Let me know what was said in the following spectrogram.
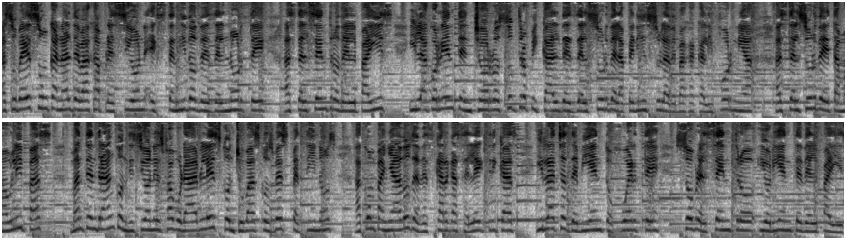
A su vez, un canal de baja presión extendido desde el norte hasta el centro del país y la corriente en chorro subtropical desde el sur de la península de Baja California hasta el sur de Tamaulipas mantendrán condiciones favorables con chubascos vespertinos acompañados de descargas eléctricas y rachas de viento fuerte sobre el centro y oriente del país.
